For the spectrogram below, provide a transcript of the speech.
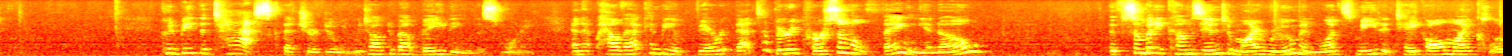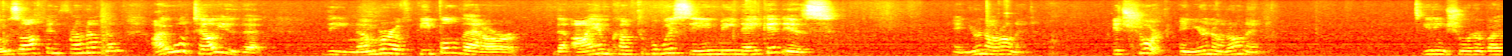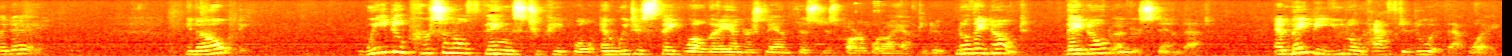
Could be the task that you're doing. We talked about bathing this morning and how that can be a very that's a very personal thing, you know? If somebody comes into my room and wants me to take all my clothes off in front of them, I will tell you that the number of people that are that I am comfortable with seeing me naked is and you're not on it. It's short and you're not on it. It's getting shorter by the day. You know, we do personal things to people and we just think, well, they understand this is part of what I have to do. No, they don't. They don't understand that. And maybe you don't have to do it that way.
